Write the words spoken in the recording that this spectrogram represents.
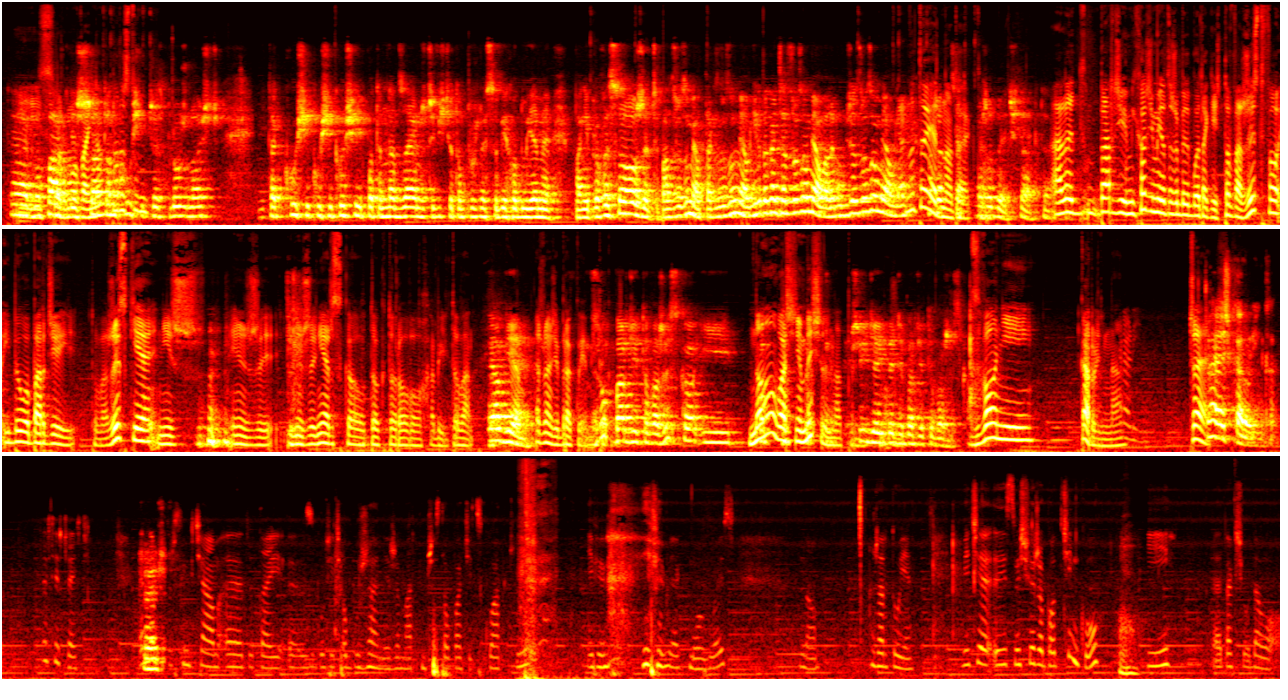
Tak, no fakt, wiesz, szatan no, kusi przez próżność i tak kusi, kusi, kusi i potem nawzajem rzeczywiście tą próżność sobie hodujemy. Panie profesorze, czy pan zrozumiał? Tak zrozumiał. Nie do końca zrozumiał, ale mówi, że zrozumiał, nie? No to jedno, może, tak. Może być, tak, tak. Ale bardziej mi chodzi mi o to, żeby było takie towarzystwo i było bardziej towarzyskie niż inży, inżyniersko-doktorowo habilitowane. Ja wiem. W każdym razie brakuje mi. Zrób bardziej towarzysko i... No, właśnie myślę nad tym. Przyjdzie i będzie bardziej towarzysko. Dzwoni Karolina. Karolina. Cześć. Cześć Karolinka. Cześć, cześć. Ja przede wszystkim chciałam e, tutaj e, zgłosić oburzenie, że Martin przestał płacić składki. Nie wiem, nie wiem jak mogłeś. No, żartuję. Wiecie, jestem świeżo po odcinku o. i e, tak się udało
